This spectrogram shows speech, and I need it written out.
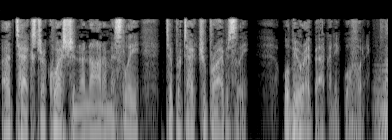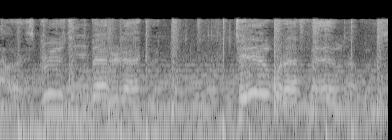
a text or question anonymously to protect your privacy. We'll be right back on equal footing. I was bruised and battered, I couldn't tell what I felt. I was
